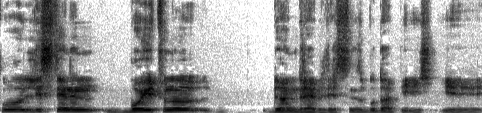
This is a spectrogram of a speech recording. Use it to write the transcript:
bu listenin boyutunu döndürebilirsiniz. Bu da bir iş, e,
